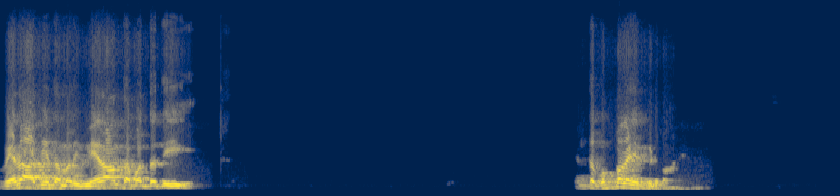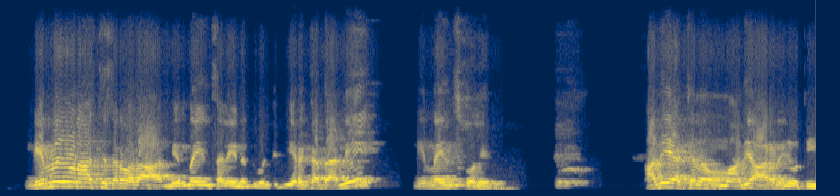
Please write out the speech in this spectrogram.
వేదాతీతం అది వేదాంత పద్ధతి. ఎంత గొప్పగా చెప్పాడు మా నిర్ణయం నాస్తి సర్వదా నిర్ణయించలేనటువంటిది. ఎరక దాన్ని నిర్ణయించుకోలేదు. అదే అచలం అది ఆరణ జ్యోతి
